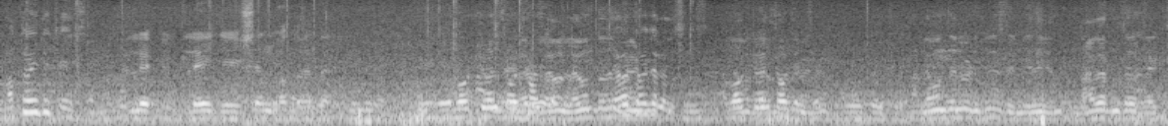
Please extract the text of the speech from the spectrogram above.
మొత్తం. అయితే చేస్తాం యూటిలైజేషన్ మొత్తం ఎంత about twelve thousand about twelve thousand eleven thousand Nagarjuna sir right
